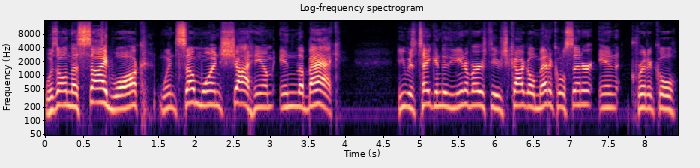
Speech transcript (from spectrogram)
Was on the sidewalk when someone shot him in the back. He was taken to the University of Chicago Medical Center in critical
